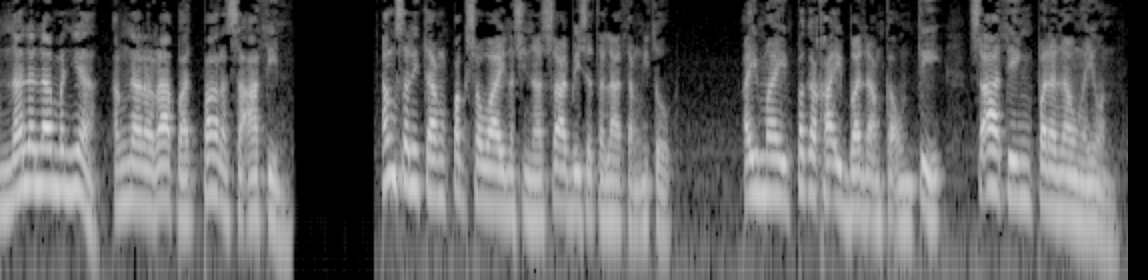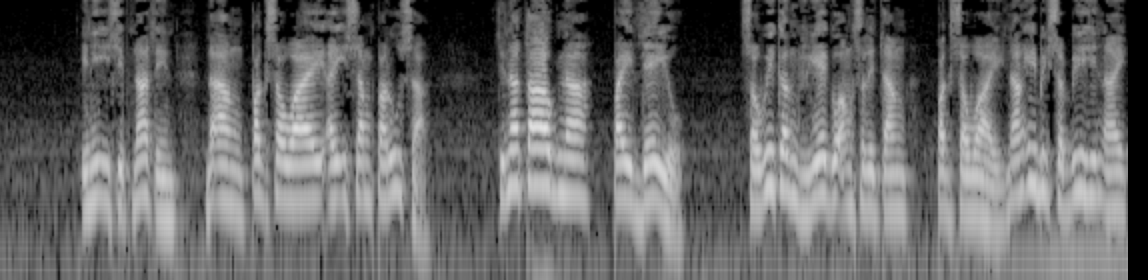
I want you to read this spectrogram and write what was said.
nalalaman niya ang nararapat para sa atin. Ang salitang pagsaway na sinasabi sa talatang ito ay may pagkakaiba na ang kaunti sa ating pananaw ngayon. Iniisip natin na ang pagsaway ay isang parusa. Tinatawag na paideo sa wikang Griego ang salitang pagsaway na ang ibig sabihin ay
